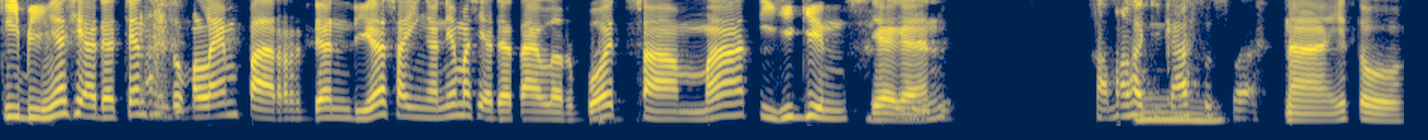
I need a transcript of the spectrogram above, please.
Kibinya sih ada chance untuk melempar dan dia saingannya masih ada Tyler Boyd sama T Higgins ya kan. sama lagi Hmm. kasus Pak. Nah itu.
